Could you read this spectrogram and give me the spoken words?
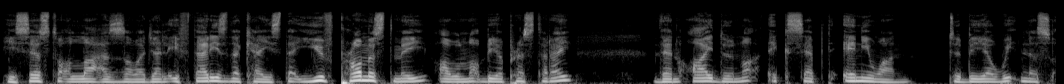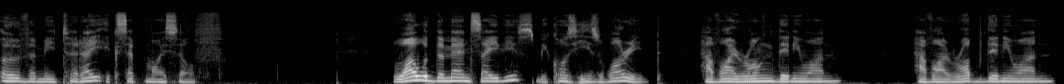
he says to Allah Azza wa Jal, if that is the case, that you've promised me I will not be oppressed today, then I do not accept anyone to be a witness over me today except myself. Why would the man say this? Because he's worried. Have I wronged anyone? Have I robbed anyone?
